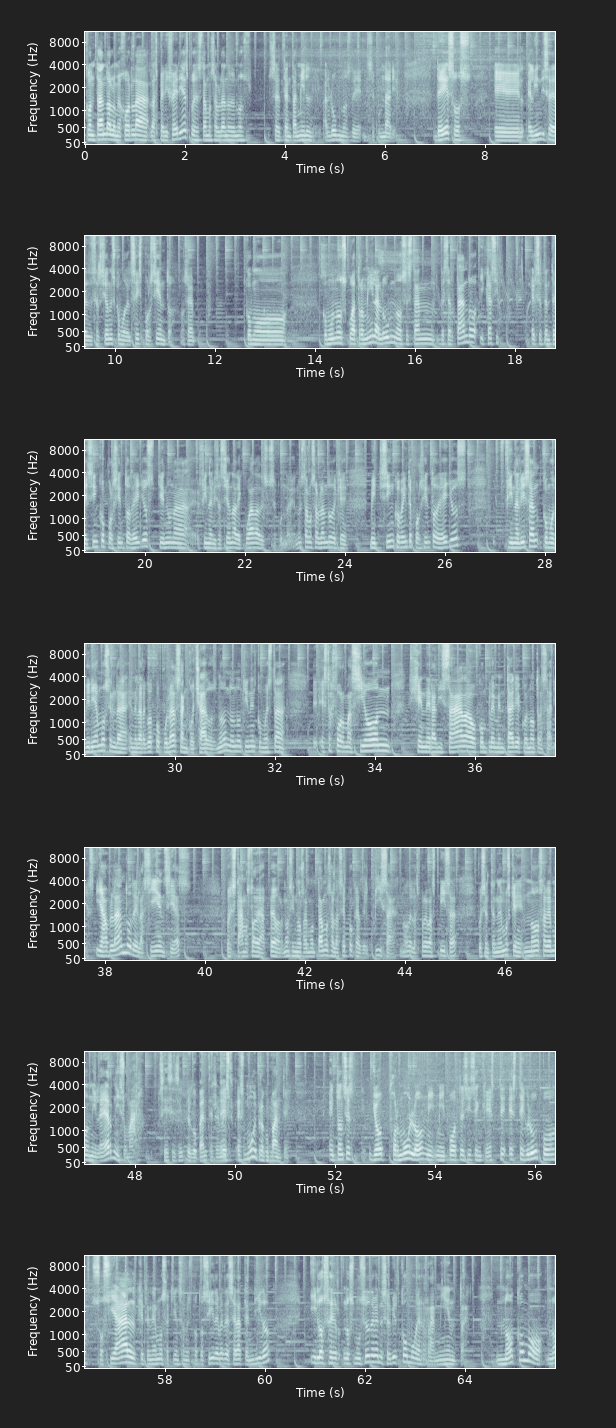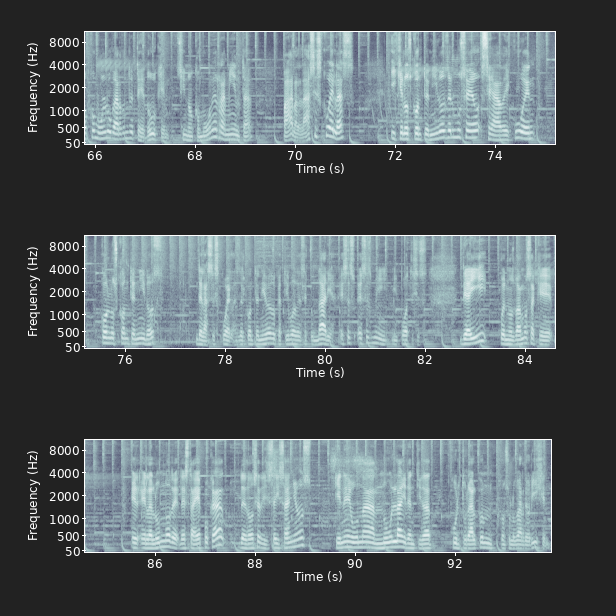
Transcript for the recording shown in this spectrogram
Contando a lo mejor las periferias, pues estamos hablando de unos 70 mil alumnos de, secundaria. De esos, el, índice de deserción es como del 6%, o sea, como, como unos 4 mil alumnos están desertando y casi el 75% de ellos tiene una finalización adecuada de su secundaria. No estamos hablando de que 25-20% de ellos finalizan, como diríamos en, la, en el argot popular, zancochados, ¿no? No, no tienen como esta, esta formación generalizada o complementaria con otras áreas. Y hablando de las ciencias, pues estamos todavía peor, ¿no? Si nos remontamos a las épocas del PISA, ¿no? De las pruebas PISA, pues entendemos que no sabemos ni leer ni sumar. Sí, sí, sí, preocupante realmente. Es, muy preocupante. Entonces yo formulo mi, hipótesis en que este, este grupo social que tenemos aquí en San Luis Potosí debe de ser atendido y los, los museos deben de servir como herramienta. No como, no como un lugar donde te eduquen, sino como una herramienta para las escuelas y que los contenidos del museo se adecúen con los contenidos de las escuelas, del contenido educativo de secundaria. Esa es, mi, hipótesis. De ahí, pues nos vamos a que el, alumno de, esta época, de 12 a 16 años, tiene una nula identidad cultural con, con su lugar de origen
